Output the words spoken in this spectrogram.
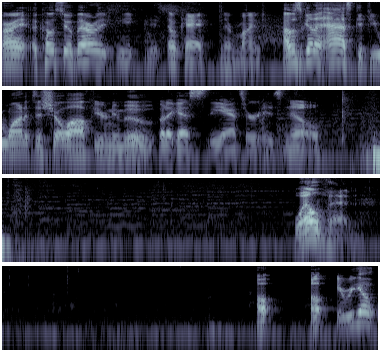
Alright, Acosio Barry... Okay, never mind. I was gonna ask if you wanted to show off your new move, but I guess the answer is no. Well then. Oh, oh, here we go.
